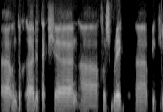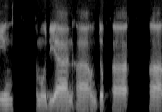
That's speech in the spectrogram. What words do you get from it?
uh, untuk uh, detection uh, first break uh, picking kemudian uh, untuk uh, uh,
